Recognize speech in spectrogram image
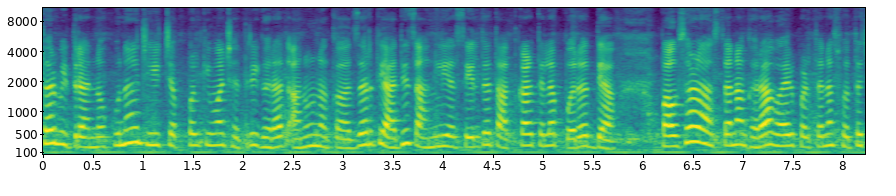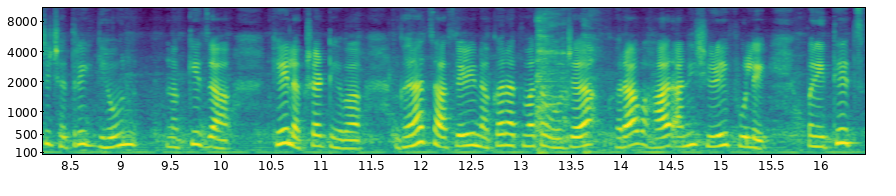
तर मित्रांनो कुणाचीही चप्पल किंवा छत्री घरात आणू नका. जर ती आधीच आणली असेल तर तात्काळ त्याला परत द्या. पावसाळा असताना घराबाहेर पडताना स्वतःची छत्री घेऊन नक्की जा. हे लक्षात ठेवा. घरात साचलेली नकारात्मक ऊर्जा खराब हार आणि शिळे फुले. पण इथेच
